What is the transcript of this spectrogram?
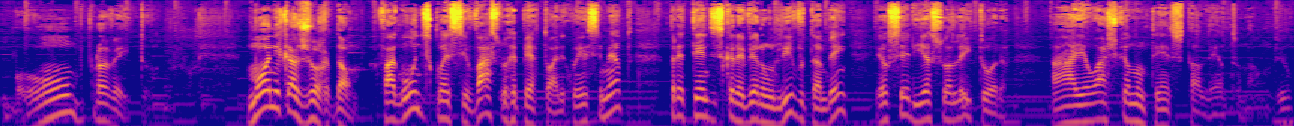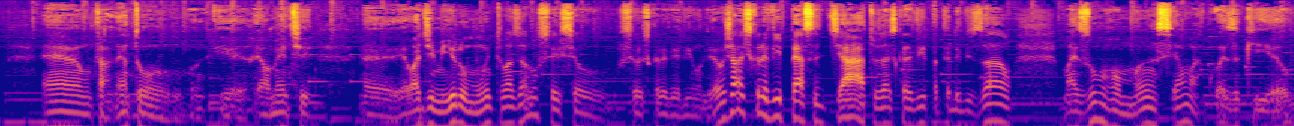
Bom proveito. Mônica Jordão. Fagundes, com esse vasto repertório e conhecimento, pretende escrever um livro também, eu seria sua leitora. Ah, eu acho que eu não tenho esse talento, não, viu? É um talento que realmente é, eu admiro muito, mas eu não sei se eu, se eu escreveria um livro. Eu já escrevi peça de teatro, já escrevi para televisão, mas um romance é uma coisa que eu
